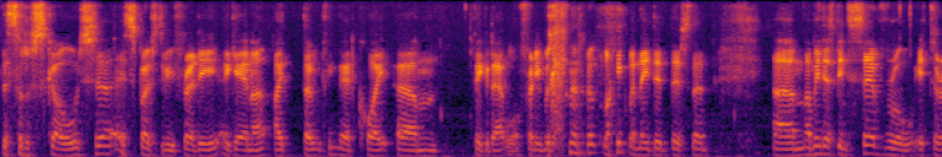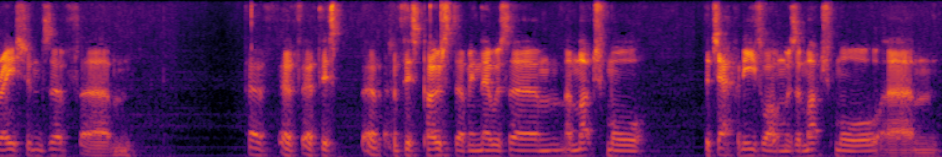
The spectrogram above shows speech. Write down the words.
the sort of skull, which uh, supposed to be Freddy. Again, I, I don't think they'd quite um, figured out what Freddy was going to look like when they did this. Then, um, I mean, there's been several iterations of um, of, of, of this of, of this poster. I mean, there was um, a much more the Japanese one was a much more um,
